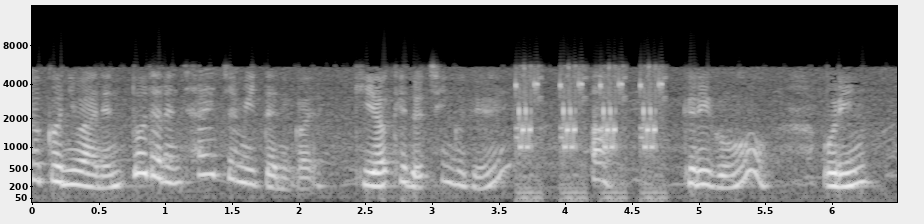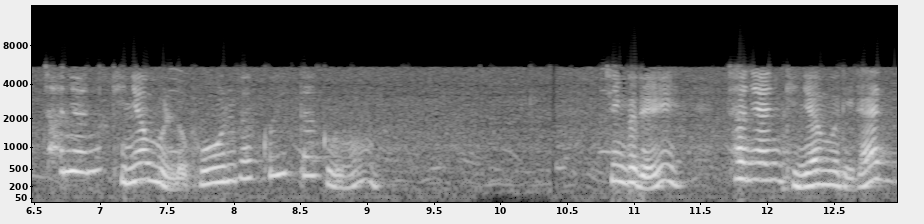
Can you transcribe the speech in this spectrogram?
흑곤이와는 또 다른 차이점이 있다는 걸 기억해도 친구들. 아, 그리고 우린 천연 기념물로 보호를 받고 있다고. 친구들, 천연 기념물이란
